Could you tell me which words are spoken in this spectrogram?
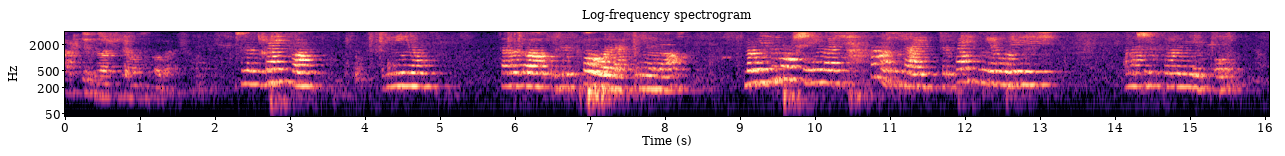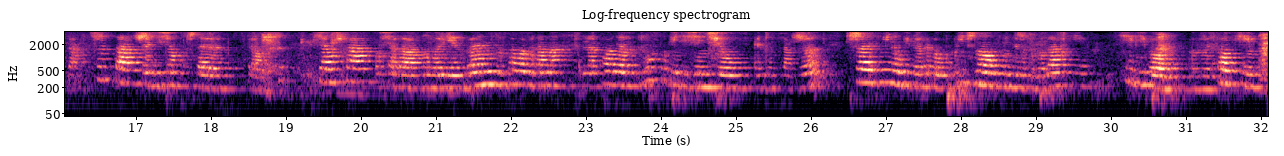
aktywnością społeczną. Szanowni Państwo, w imieniu całego zespołu redakcyjnego mam niezwykłą przyjemność stanąć tutaj przed Państwem i opowiedzieć o naszym wspólnym dziecku. Tak, 364 strony. Książka posiada numer ISBN, została wydana nakładem 250 egzemplarzy przez Gminną Bibliotekę Publiczną w Międzyrzeczu Podlaskim z siedzibą Wysokim,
